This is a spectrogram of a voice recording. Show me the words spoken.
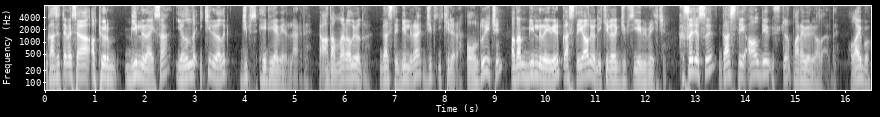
Gazete mesela atıyorum 1 liraysa yanında 2 liralık cips hediye verirlerdi. Adamlar alıyordu. Gazete 1 lira, cips 2 lira. Olduğu için adam 1 lirayı verip gazeteyi alıyordu 2 liralık cips yiyebilmek için. Kısacası gazeteyi al diye üstüne para veriyorlardı. Olay bu.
